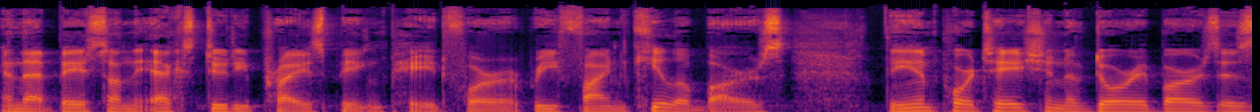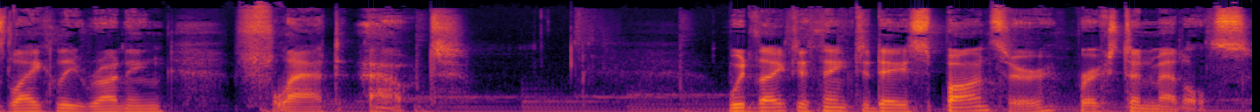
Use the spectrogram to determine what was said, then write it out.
and that based on the ex duty price being paid for refined kilobars, the importation of doré bars is likely running flat out. We'd like to thank today's sponsor, Brixton Metals.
